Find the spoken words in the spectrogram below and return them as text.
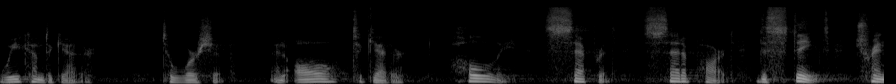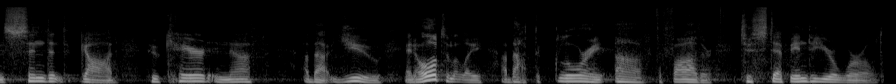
we come together to worship an all together, holy, separate, set apart, distinct, transcendent God who cared enough about you and ultimately about the glory of the Father to step into your world.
